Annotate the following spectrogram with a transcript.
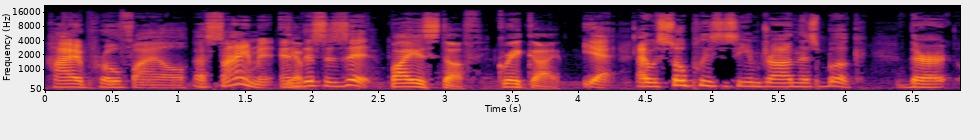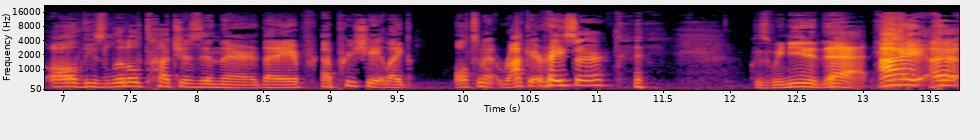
high profile assignment, and Yep. this is it. Buy his stuff. Great guy. Yeah, I was so pleased to see him draw in this book. There are all these little touches in there that I appreciate, like Ultimate Rocket Racer. Because we needed that. I uh,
